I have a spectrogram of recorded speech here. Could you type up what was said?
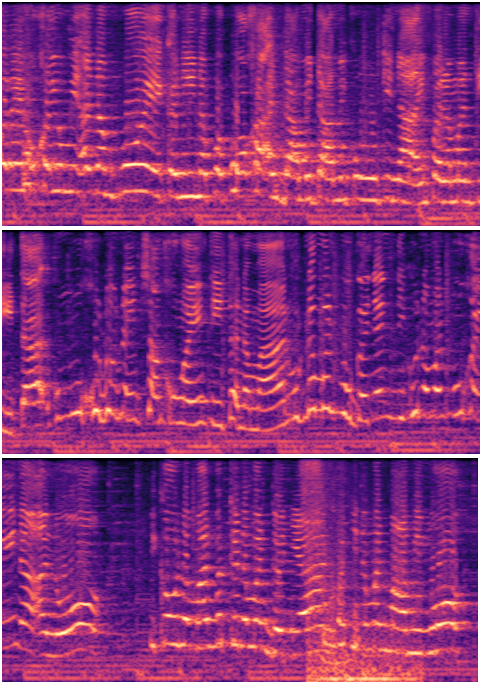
pareho kayo may alam po eh. Kanina pa po ka, ang dami-dami kong kinain pa naman, tita. Kumukulo na yung tiyan ko ngayon, tita naman. Huwag naman po ganyan, hindi ko naman po kayo inaano. Ikaw naman, ba't ka naman ganyan? Pati naman mami mo.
